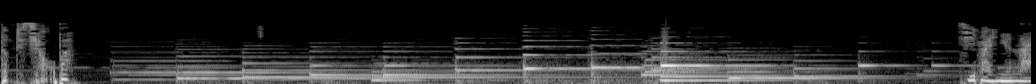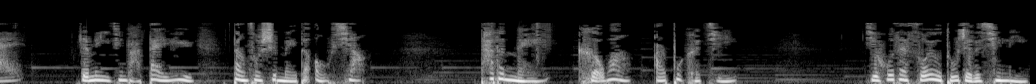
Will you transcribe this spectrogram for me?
等着瞧吧。几百年来，人们已经把黛玉当作是美的偶像，她的美可望而不可及，几乎在所有读者的心里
